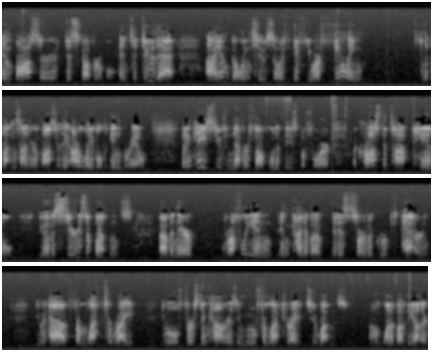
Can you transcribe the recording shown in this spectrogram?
embosser discoverable, and to do that, I am going to. So if, if you are feeling the buttons on your embosser, they are labeled in Braille. But in case you've never felt one of these before, across the top panel, you have a series of buttons, um, and they're roughly in, in kind of a, it is sort of a grouped pattern. You have from left to right, you will first encounter as you move from left to right two buttons, um, one above the other,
